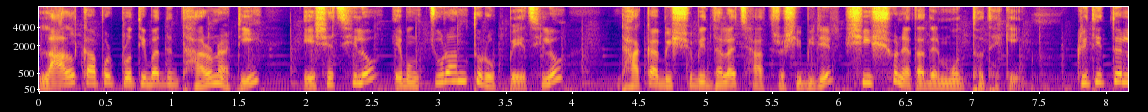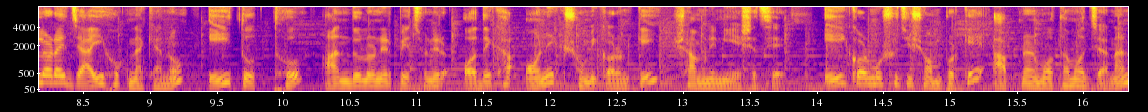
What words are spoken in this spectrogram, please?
লাল কাপড় প্রতিবাদের ধারণাটি, এসেছিল এবং চূড়ান্ত রূপ পেয়েছিল ঢাকা বিশ্ববিদ্যালয় ছাত্র শিবিরের শীর্ষ নেতাদের মধ্য থেকেই। কৃতিত্বের লড়াই যাই হোক না কেন, এই তথ্য আন্দোলনের পেছনের অদেখা অনেক সমীকরণকেই সামনে নিয়ে এসেছে। এই কর্মসূচি সম্পর্কে আপনার মতামত জানান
